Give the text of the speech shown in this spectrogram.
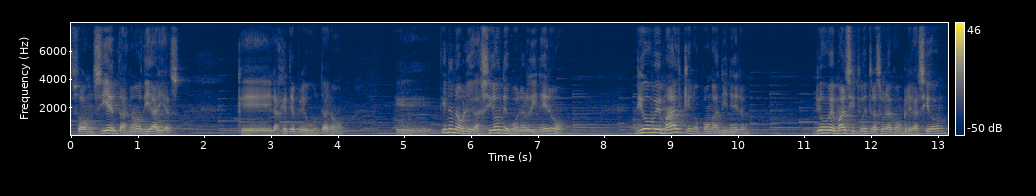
son cientos, ¿no? Diarias, que la gente pregunta, ¿no? Eh, ¿Tienen obligación de poner dinero? ¿Dios ve mal que no pongan dinero? Dios ve mal si tú entras a una congregación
